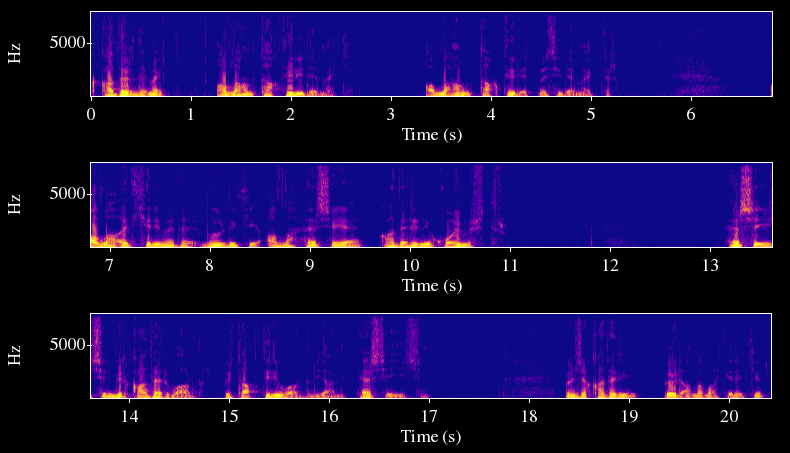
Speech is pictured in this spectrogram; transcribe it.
kader demek Allah'ın takdiri demek. Allah'ın takdir etmesi demektir. Allah ayet-i kerimede buyurdu ki Allah her şeye kaderini koymuştur. Her şey için bir kader vardır. Bir takdiri vardır yani her şey için. Önce kaderi böyle anlamak gerekir.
